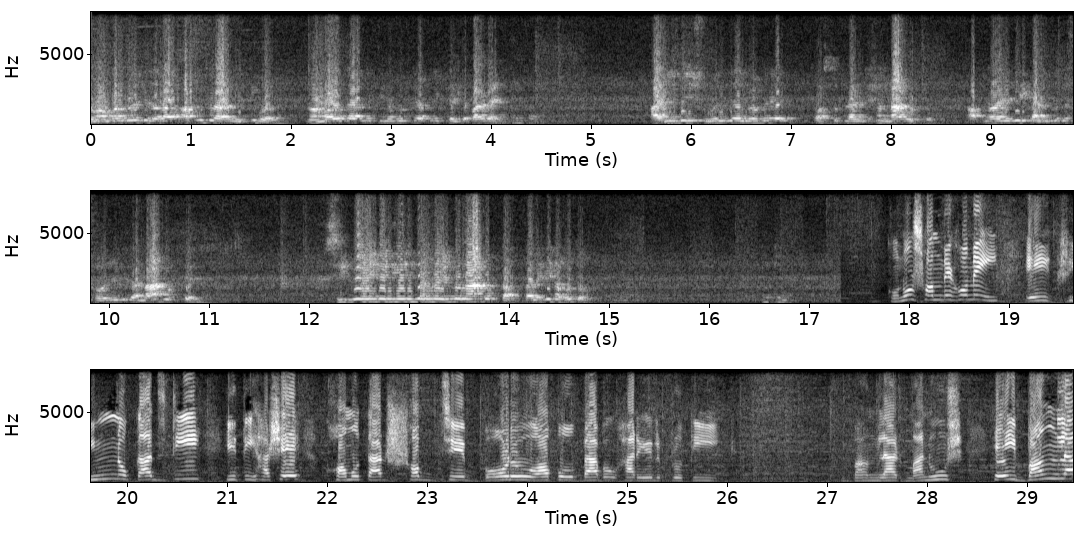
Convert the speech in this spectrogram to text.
নর্মাল রয়েছে দাদা আপনি তো আপনি কি বলেন নর্মাল আপনি তৃণমূলকে আপনি খেলতে পারবেন? আর যদি এইভাবে অস্ত্র প্ল্যান্টেশন না করতো আপনারা যদি এই সহযোগিতা না করতেন সিবিআই কে দিয়ে যদি আমরা এগুলো না করতাম, তাহলে কি হতো? কোনো সন্দেহ নেই, এই ঘৃণ্য কাজটি ইতিহাসে ক্ষমতার সবচেয়ে বড় অপব্যবহারের প্রতীক। বাংলার মানুষ এই বাংলা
